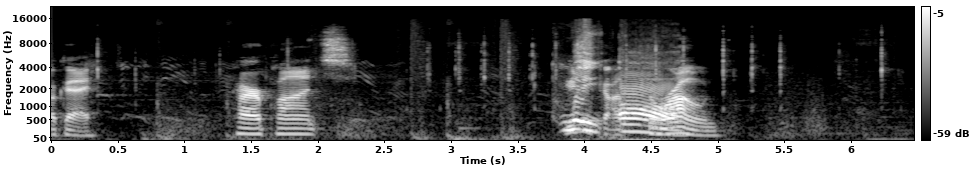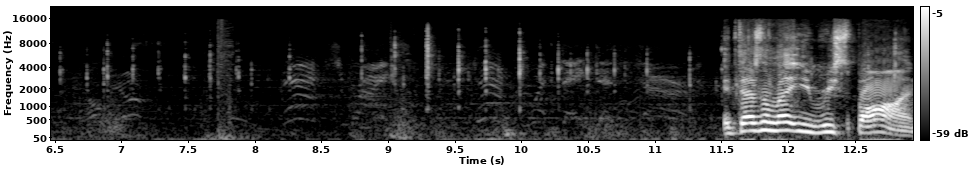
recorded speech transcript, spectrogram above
Okay. Power punch. You Wait, just got oh. thrown. It doesn't let you respawn.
